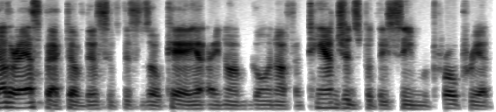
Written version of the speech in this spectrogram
another aspect of this, if this is okay. I know I'm going off on tangents, but they seem appropriate.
